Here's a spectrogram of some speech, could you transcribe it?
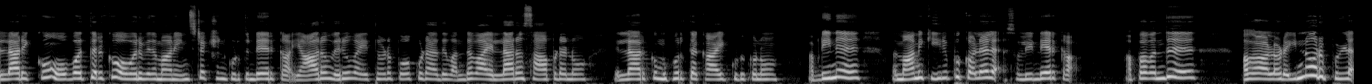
எல்லாருக்கும் ஒவ்வொருத்தருக்கும் ஒவ்வொரு விதமான இன்ஸ்ட்ரக்ஷன் கொடுத்துட்டே இருக்கா. யாரும் வெறும் வயத்தோடு போகக்கூடாது வந்தவா எல்லாரும் சாப்பிடணும் எல்லாருக்கும் முகூர்த்த காய் கொடுக்கணும் அப்படின்னு மாமிக்கு இருப்பு கொள்ளலை சொல்லிகிட்டே இருக்கா. அப்போ வந்து அவளோட இன்னொரு பிள்ளை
